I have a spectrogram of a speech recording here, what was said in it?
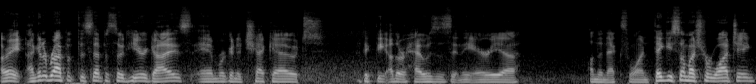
All right, I'm going to wrap up this episode here, guys, and we're going to check out, I think, the other houses in the area on the next one. Thank you so much for watching.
